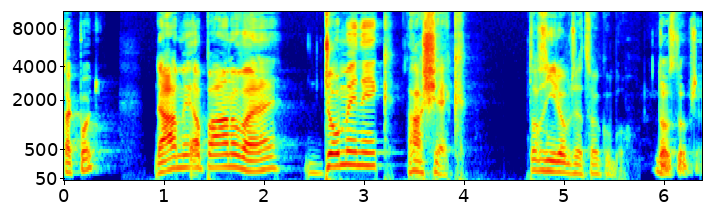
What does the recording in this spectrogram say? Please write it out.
tak pojď. Dámy a pánové, Dominik Hašek. To zní dobře, co Kubo? Dost dobře.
